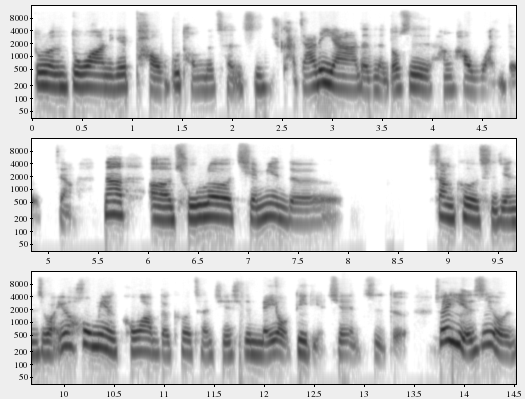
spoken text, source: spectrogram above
多伦多啊，你可以跑不同的城市，去卡加利啊等等，都是很好玩的。这样，那呃除了前面的上课时间之外，因为后面 co-op 的课程其实是没有地点限制的，所以也是有。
